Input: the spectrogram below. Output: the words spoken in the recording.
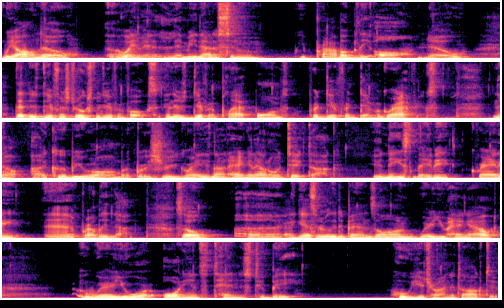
we all know, oh, wait a minute, let me not assume, we probably all know that there's different strokes for different folks, and there's different platforms for different demographics. Now, I could be wrong, but I'm pretty sure your granny's not hanging out on TikTok. Your niece, maybe, granny, eh, probably not. So, uh, I guess it really depends on where you hang out, where your audience tends to be, who you're trying to talk to.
